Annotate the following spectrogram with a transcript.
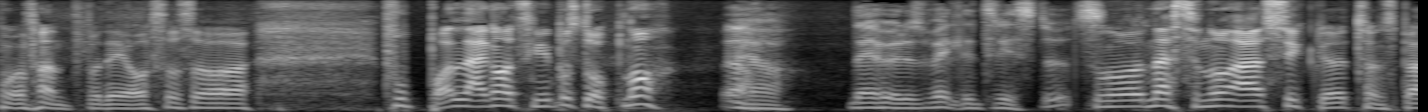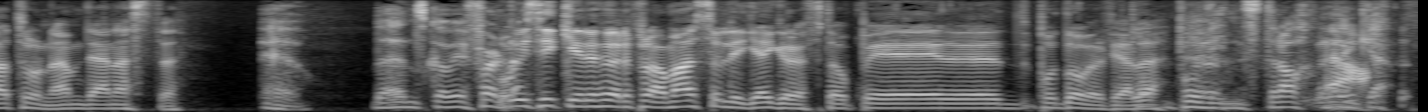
må vente på det også. Så fotballen er ganske mye på stopp nå. Ja. Det høres veldig trist ut. Så nå, neste nå er sykler Tønsberg-Trondheim, det er neste. Ja. Den skal vi følge. Og hvis ikke dere hører fra meg, så ligger jeg i grøfta oppe på Dovrefjellet. På Vinstra, tenker jeg.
